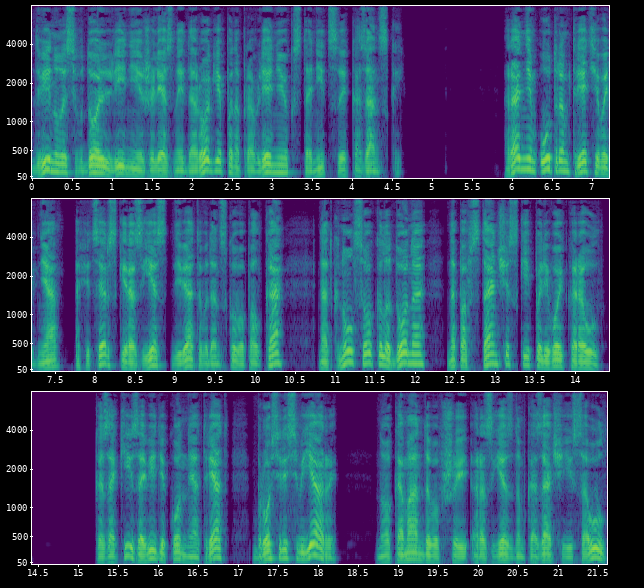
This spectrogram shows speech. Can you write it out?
двинулась вдоль линии железной дороги по направлению к станице Казанской. Ранним утром третьего дня офицерский разъезд 9-го Донского полка наткнулся около Дона на повстанческий полевой караул. Казаки, завидя конный отряд, бросились в яры, но командовавший разъездом казачий Исаул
